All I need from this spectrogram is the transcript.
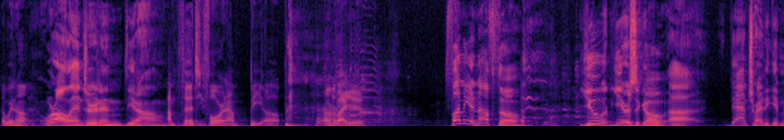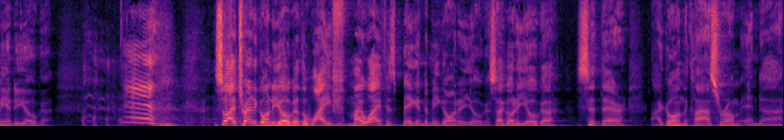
Are we not? we're all injured, and you know. I'm 34 and I'm beat up. I don't know about you. Funny enough, though, you years ago, uh, Dan tried to get me into yoga. Eh. So I tried to go into yoga. The wife, my wife, is big into me going to yoga. So I go to yoga, sit there. I go in the classroom, and uh,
